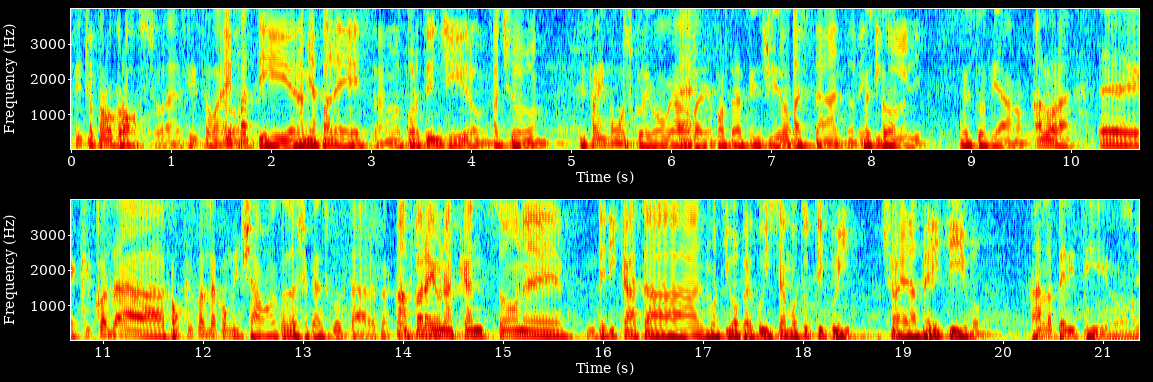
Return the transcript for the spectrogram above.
finto però grosso, eh, finto ma E infatti è la mia palestra, me lo porto in giro, faccio ti fai i muscoli con quella Eh, roba di portarti in giro. abbastanza, 20 questo, kg. questo piano. Allora, eh, che cosa, con che cosa cominciamo? Che cosa ci fai ascoltare? Per Ma farei una canzone dedicata al motivo per cui siamo tutti qui, cioè l'aperitivo. All'aperitivo, Sì.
